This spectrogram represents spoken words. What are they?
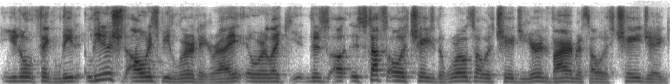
you don't think lead, leaders should always be learning, right? Or like there's uh, stuff's always changing, the world's always changing, your environment's always changing.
